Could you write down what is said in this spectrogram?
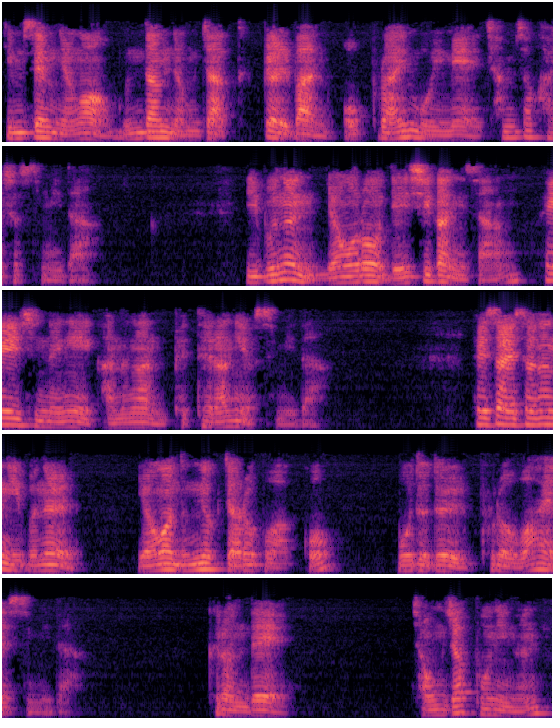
김쌤 영어 문담 영작 특별반 오프라인 모임에 참석하셨습니다. 이분은 영어로 4시간 이상 회의 진행이 가능한 베테랑이었습니다. 회사에서는 이분을 영어 능력자로 보았고 모두들 부러워하였습니다. 그런데 정작 본인은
